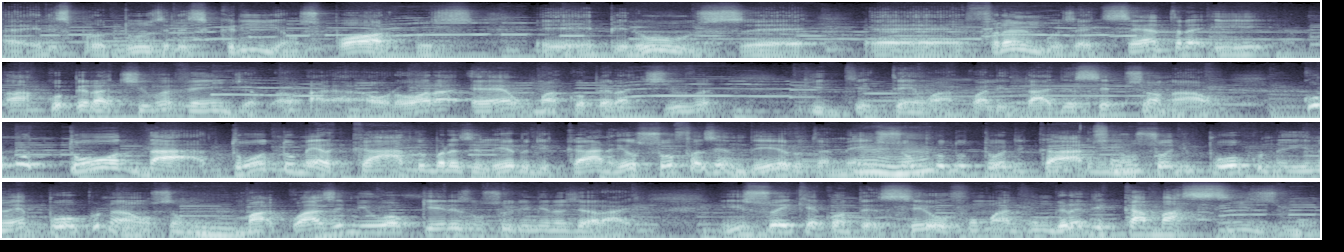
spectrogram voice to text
é, eles produzem, eles criam os porcos, eh, perus, eh, eh, frangos, etc. E a cooperativa vende. A Aurora é uma cooperativa que tem uma qualidade excepcional. Como toda, todo o mercado brasileiro de carne, eu sou fazendeiro também, uhum. sou produtor de carne, Sim. não sou de pouco, e não é pouco não, são uhum. quase mil alqueires no sul de Minas Gerais. Isso aí que aconteceu foi uma, um grande cabacismo.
